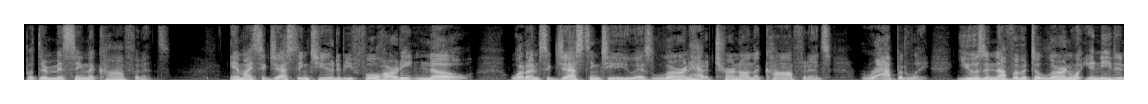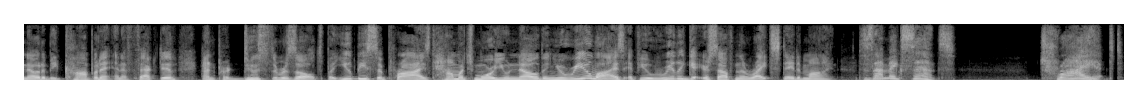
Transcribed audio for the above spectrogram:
but they're missing the confidence. Am I suggesting to you to be foolhardy? No. What I'm suggesting to you is learn how to turn on the confidence rapidly. Use enough of it to learn what you need to know to be competent and effective and produce the results. But you'd be surprised how much more you know than you realize if you really get yourself in the right state of mind. Does that make sense? Try it.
